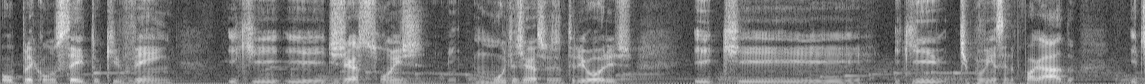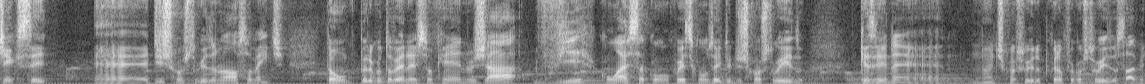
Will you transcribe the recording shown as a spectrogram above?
o preconceito que vem e que e de gerações, muitas gerações anteriores e que e que tipo vinha sendo propagado e tinha que ser é, desconstruído na nossa mente. Então, pelo que eu tô vendo, eles estão querendo já vir com, essa, com, esse conceito desconstruído. Quer dizer, né? Não é desconstruído porque não foi construído, sabe?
